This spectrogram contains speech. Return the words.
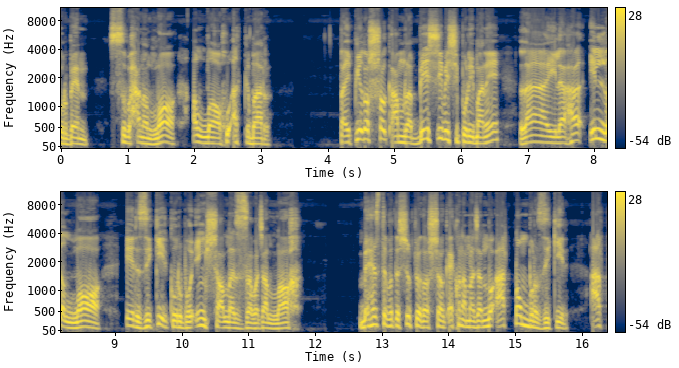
করবেন। সুবহানাল্লাহ, আল্লাহ আকবার। তাই প্রিয় দর্শক, আমরা বেশি বেশি পরিমাণে লা ইলাহা ইল্লাল্লাহ এর জিকির করব ইনশাআল্লাহ জাওয়াজাল্লাহ বেহেস্তে পথে সুপ্রিয় দর্শক, এখন আমরা জানব আট নম্বর জিকির। আট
